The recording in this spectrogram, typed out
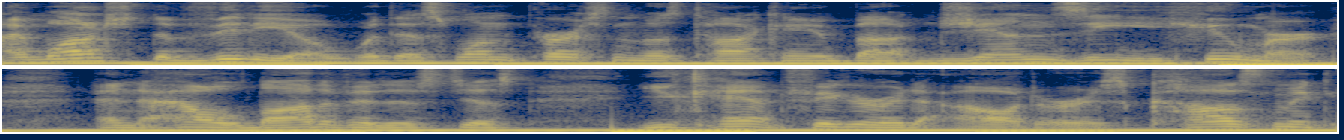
I watched a video where this one person was talking about Gen Z humor and how a lot of it is just you can't figure it out or is cosmic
